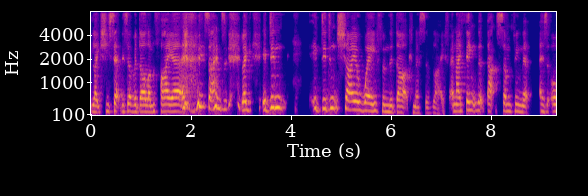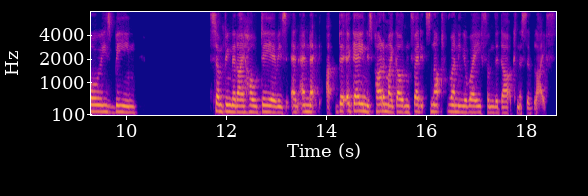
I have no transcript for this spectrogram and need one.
like she set this other doll on fire. It sounds like it didn't it didn't shy away from the darkness of life. And i think that that's something that has always been something that i hold dear is and and that, uh, that again is part of my golden thread. It's not running away from the darkness of life.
